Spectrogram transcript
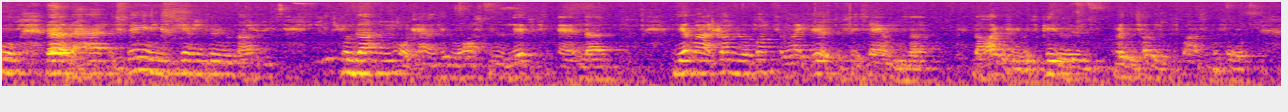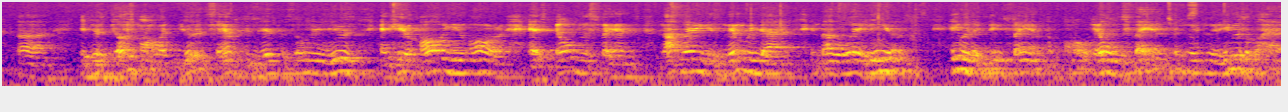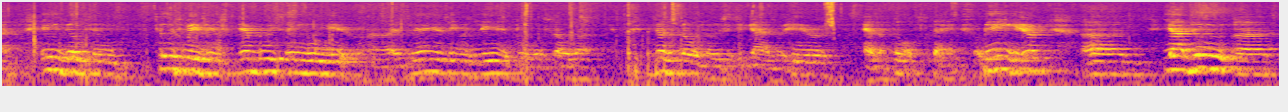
people that are behind the scenes tend to uh, forgotten or kind of get lost in the mix. And uh, yet when I come to a function like this to see Sam's uh, biography, which Peter is really totally responsible for, uh, it just does my heart good. Sam's been dead for so many years, and here all you are as Elvis fans, not letting his memory die. And by the way, he uh, he was a big fan of all Elvis fans. When, he was alive, he would go to two or three events every single year, uh, as many as he was needed for. So uh, just knowing those that you guys were here as a Phillips, thanks for being here. Uh, yeah, I do. Uh,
